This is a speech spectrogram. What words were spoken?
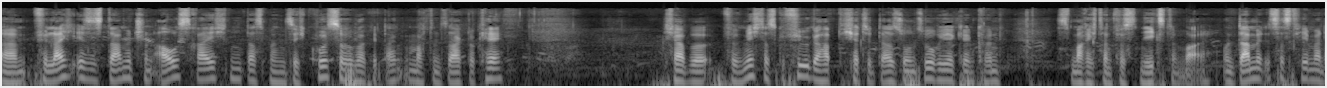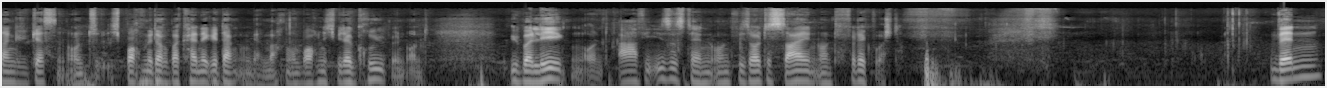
ähm, vielleicht ist es damit schon ausreichend, dass man sich kurz darüber Gedanken macht und sagt, okay, ich habe für mich das Gefühl gehabt, ich hätte da so und so reagieren können. Das mache ich dann fürs nächste Mal. Und damit ist das Thema dann gegessen. Und ich brauche mir darüber keine Gedanken mehr machen und brauche nicht wieder grübeln und überlegen und ah, wie ist es denn und wie sollte es sein und völlig wurscht. Wenn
